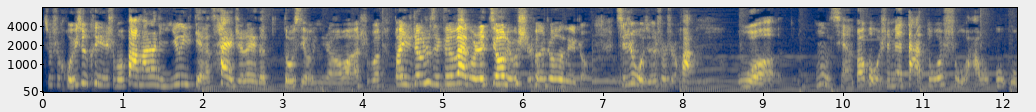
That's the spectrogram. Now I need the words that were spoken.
就是回去可以什么爸妈让你英语点个菜之类的都行，你知道吗？什么把你扔出去跟外国人交流十分钟的那种。其实我觉得，说实话，我目前包括我身边大多数哈、我不我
